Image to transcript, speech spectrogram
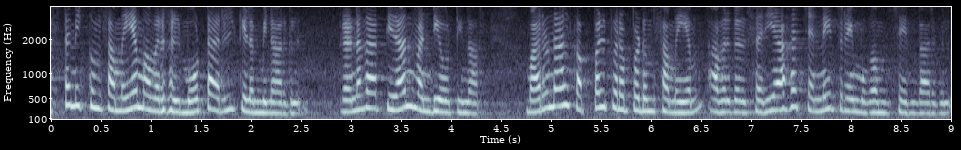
அஸ்தமிக்கும் சமயம் அவர்கள் மோட்டாரில் கிளம்பினார்கள். பிரணதார்த்தி தான் வண்டி ஓட்டினார். மறுநாள் கப்பல் புறப்படும் சமயம் அவர்கள் சரியாக சென்னை துறைமுகம் சேர்ந்தார்கள்.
